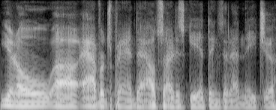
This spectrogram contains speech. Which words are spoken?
you know uh, average panda, outsiders gear, things of that nature.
